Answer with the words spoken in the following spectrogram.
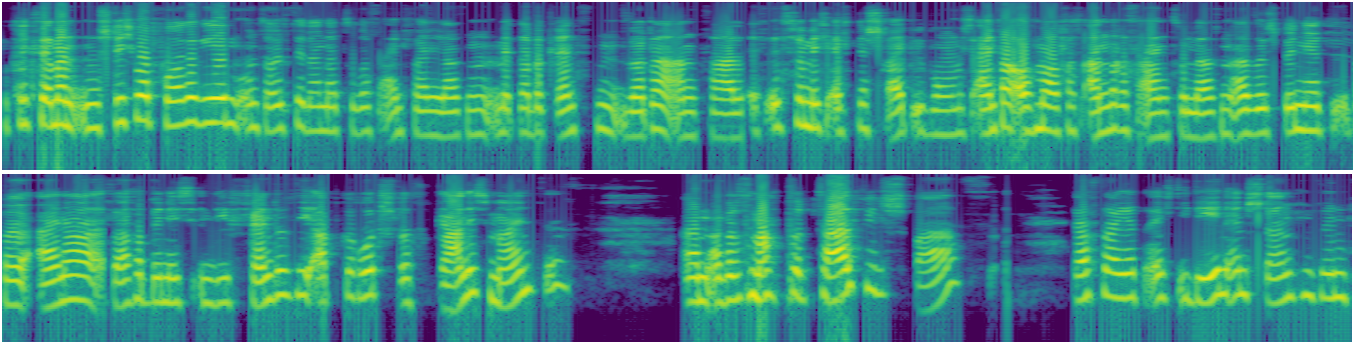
du kriegst ja immer ein Stichwort vorgegeben und sollst dir dann dazu was einfallen lassen mit einer begrenzten Wörteranzahl. Es ist für mich echt eine Schreibübung, mich einfach auch mal auf was anderes einzulassen. Also ich bin jetzt bei einer Sache bin ich in die Fantasy abgerutscht, was gar nicht meins ist. Ähm, aber das macht total viel Spaß dass da jetzt echt Ideen entstanden sind,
